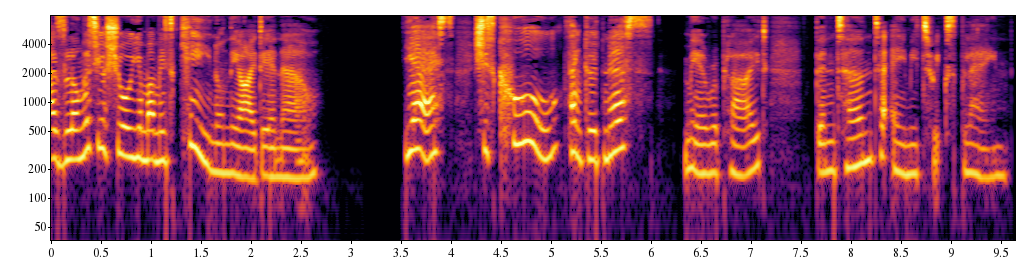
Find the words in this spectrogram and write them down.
as long as you're sure your mum is keen on the idea now. Yes, she's cool, thank goodness, Mia replied, then turned to Amy to explain.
